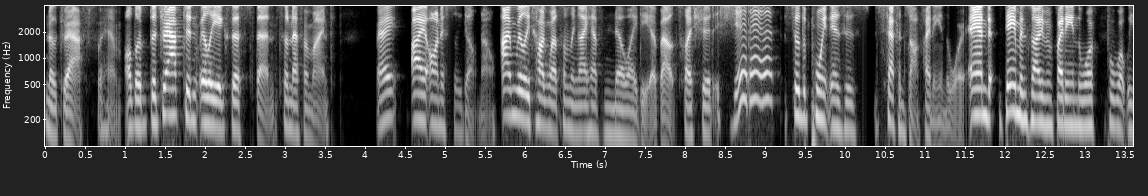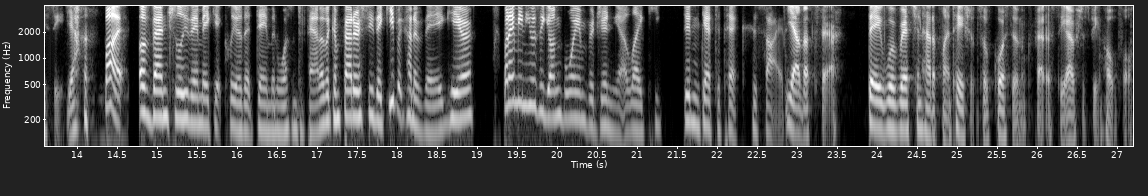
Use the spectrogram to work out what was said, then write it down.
no draft for him. Although the draft didn't really exist then, so never mind. Right? I honestly don't know. I'm really talking about something I have no idea about, so I should shut up. So the point is, is Stefan's not fighting in the war, and Damon's not even fighting in the war for what we see. Yeah. But eventually, they make it clear that Damon wasn't a fan of the Confederacy. They keep it kind of vague here, but I mean, he was a young boy in Virginia. Like he didn't get to pick his side. Yeah, that's fair. They were rich and had a plantation, so of course they're in the Confederacy. I was just being hopeful.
